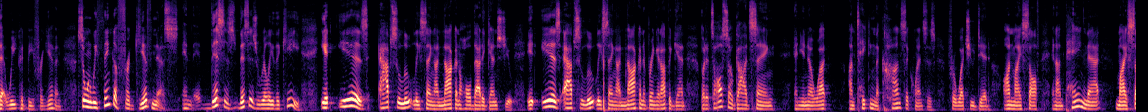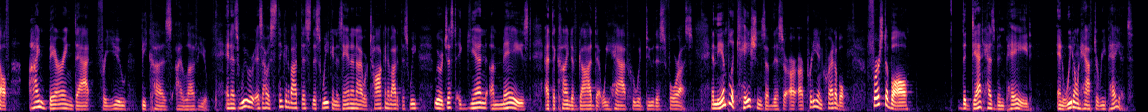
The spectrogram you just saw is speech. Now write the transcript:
that we could be forgiven. So when we think of forgiveness, and this is, this is really the key, it is absolutely saying, I'm not going to hold that against you. It is absolutely saying, I'm not going to bring it up again. But it's also God saying, and you know what? I'm taking the consequences for what you did on myself, and I'm paying that myself. I'm bearing that for you because I love you. And as we were as I was thinking about this this week and as Anna and I were talking about it this week, we were just again amazed at the kind of God that we have who would do this for us. And the implications of this are, are, are pretty incredible. First of all, the debt has been paid and we don't have to repay it.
